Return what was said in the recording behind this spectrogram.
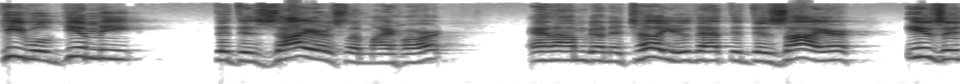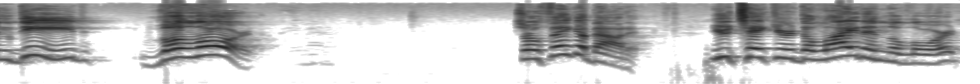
He will give me the desires of my heart, and I'm going to tell you that the desire is indeed the Lord. Amen. So think about it. You take your delight in the Lord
